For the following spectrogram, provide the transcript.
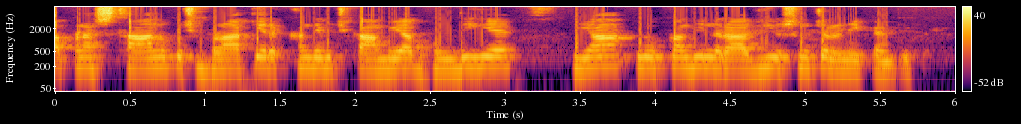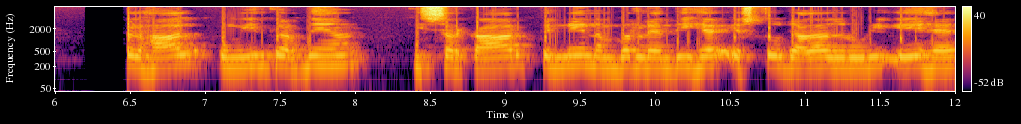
ਆਪਣਾ ਸਥਾਨ ਕੁਝ ਬਣਾ ਕੇ ਰੱਖਣ ਦੇ ਵਿੱਚ ਕਾਮਯਾਬ ਹੁੰਦੀ ਹੈ ਜਾਂ ਲੋਕਾਂ ਦੀ ਨਾਰਾਜ਼ਗੀ ਉਸ ਨੂੰ ਝੱਲਣੀ ਪੈਂਦੀ ਹੈ। ਫਿਲਹਾਲ ਉਮੀਦ ਕਰਦੇ ਹਾਂ ਕਿ ਸਰਕਾਰ ਕਿੰਨੇ ਨੰਬਰ ਲੈਂਦੀ ਹੈ। ਇਸ ਤੋਂ ਜ਼ਿਆਦਾ ਜ਼ਰੂਰੀ ਇਹ ਹੈ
